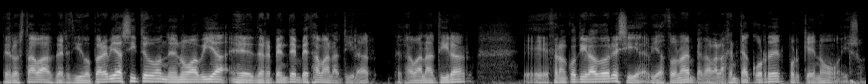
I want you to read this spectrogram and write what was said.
pero estaba advertido. Pero había sitios donde no había, eh, de repente empezaban a tirar, empezaban a tirar eh, francotiradores y había zonas, empezaba la gente a correr, porque no eso.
